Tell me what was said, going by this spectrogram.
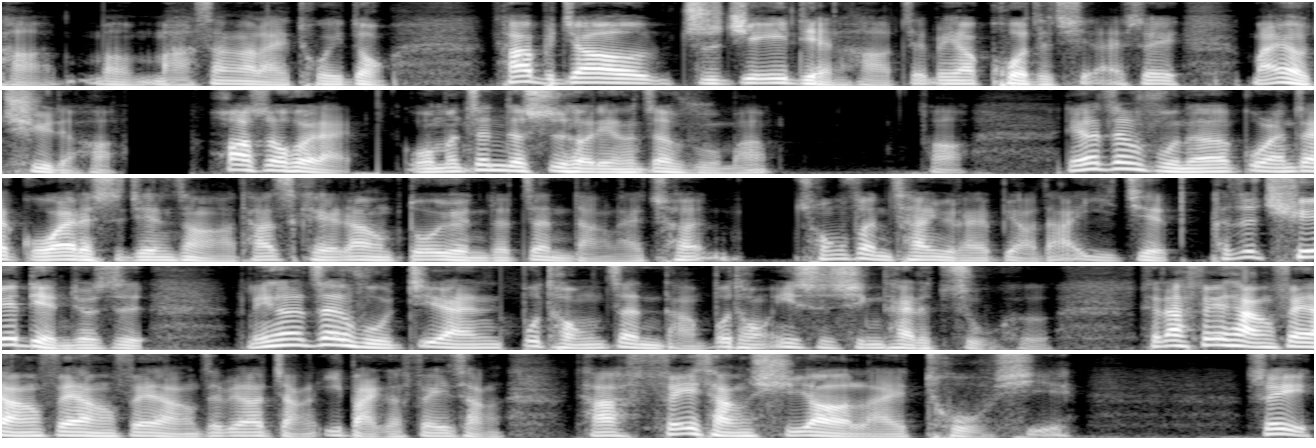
哈马马上要来推动，他比较直接一点哈，这边要扩着起来，所以蛮有趣的哈。话说回来，我们真的适合联合政府吗？好，联合政府呢，固然在国外的时间上啊，它是可以让多元的政党来穿。充分参与来表达意见，可是缺点就是联合政府既然不同政党、不同意识形态的组合，所以它非常非常非常非常这边要讲一百个非常，它非常需要来妥协。所以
